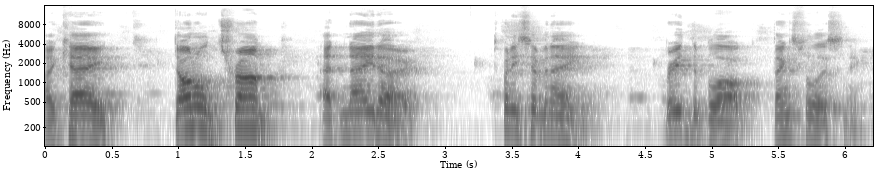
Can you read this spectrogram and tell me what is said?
Okay, Donald Trump at NATO 2017. Read the blog. Thanks for listening.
